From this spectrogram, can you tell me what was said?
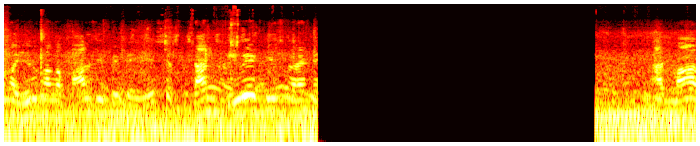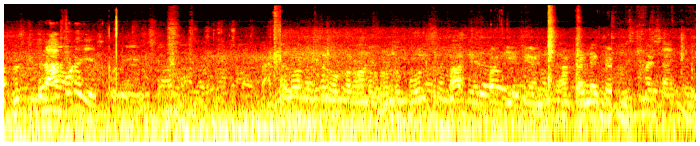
ఒక యూనిఫామ్గా పాలసీ చేసి దాన్ని డివైడ్ చేసుకున్నారంటే దృష్టికి రాకుండా చేసుకోండి. ఒక రెండు రెండు పోల్స్ మాకు ఏర్పాటు చేయండి శాంక్షన్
